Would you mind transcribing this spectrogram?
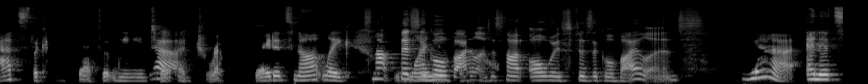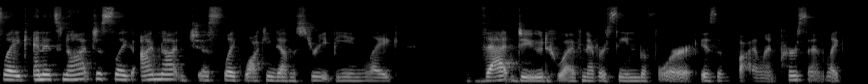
that's the kind of stuff that we need yeah. to address, right? It's not like it's not physical violence. It's not always physical violence. Yeah. And it's like, and it's not just like, I'm not just like walking down the street being like, that dude who I've never seen before is a violent person. Like,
